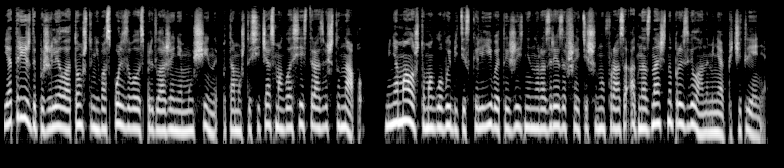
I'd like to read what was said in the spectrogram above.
Я трижды пожалела о том, что не воспользовалась предложением мужчины, потому что сейчас могла сесть разве что на пол. Меня мало что могло выбить из колеи в этой жизни, но разрезавшая тишину фраза однозначно произвела на меня впечатление.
